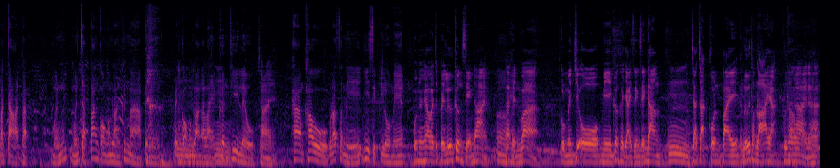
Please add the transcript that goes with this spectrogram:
ประกาศแบบเหมือนเหมือนจัดตั้งกองกำลังขึ้นมาเป็นเป็นกองกำลังอะไรอืมเคลื่อนที่เร็ว ใช่ ห้ามเข้ารัศมี 20 กิโลเมตร พูดง่ายๆว่าจะไปลื้อเครื่องเสียงได้ เออ ถ้าเห็นว่ากลุ่ม NGO มีเครื่องขยายเสียงเสียงดัง อืม จะจัดคนไปรื้อทำลายอะพูดง่ายๆนะฮะ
